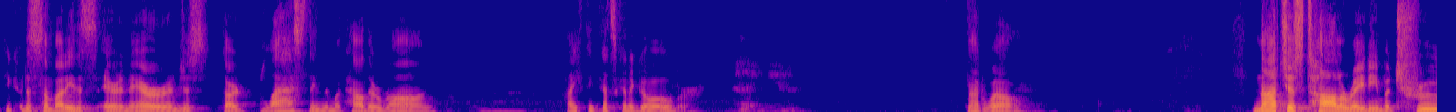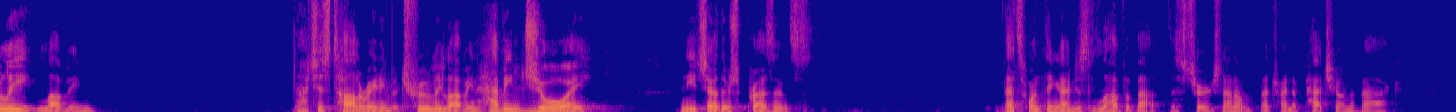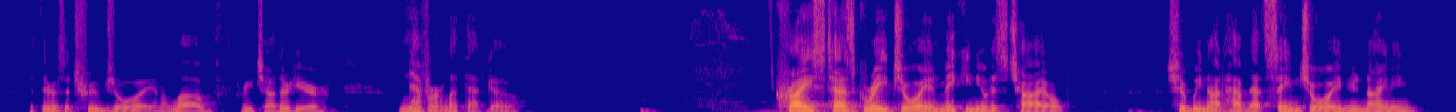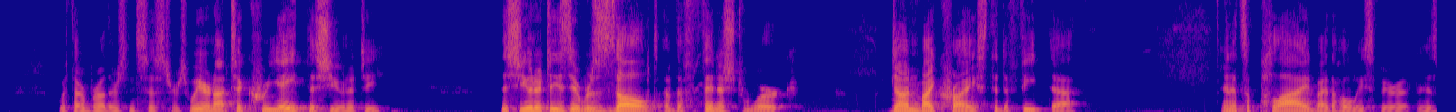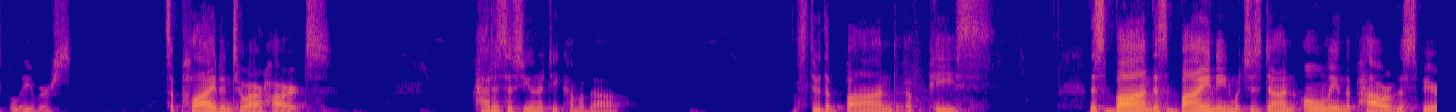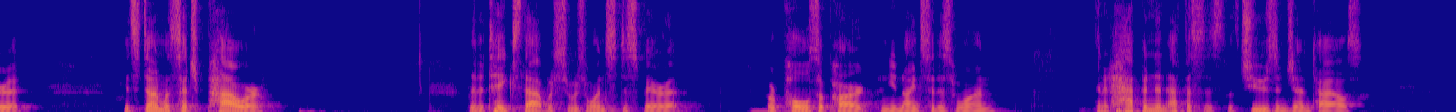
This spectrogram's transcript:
If you go to somebody that's in error and just start blasting them with how they're wrong, I think that's going to go over? Not well. Not just tolerating, but truly loving. Not just tolerating, but truly loving, having joy in each other's presence. That's one thing I just love about this church. And I don't, I'm not trying to pat you on the back. But there is a true joy and a love for each other here. Never let that go. Christ has great joy in making you his child. Should we not have that same joy in uniting with our brothers and sisters? We are not to create this unity. This unity is a result of the finished work done by Christ to defeat death. And it's applied by the Holy Spirit to his believers. It's applied into our hearts. How does this unity come about? It's through the bond of peace. This bond, this binding, which is done only in the power of the Spirit, it's done with such power that it takes that which was once disparate or pulls apart and unites it as one. And it happened in Ephesus with Jews and Gentiles.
